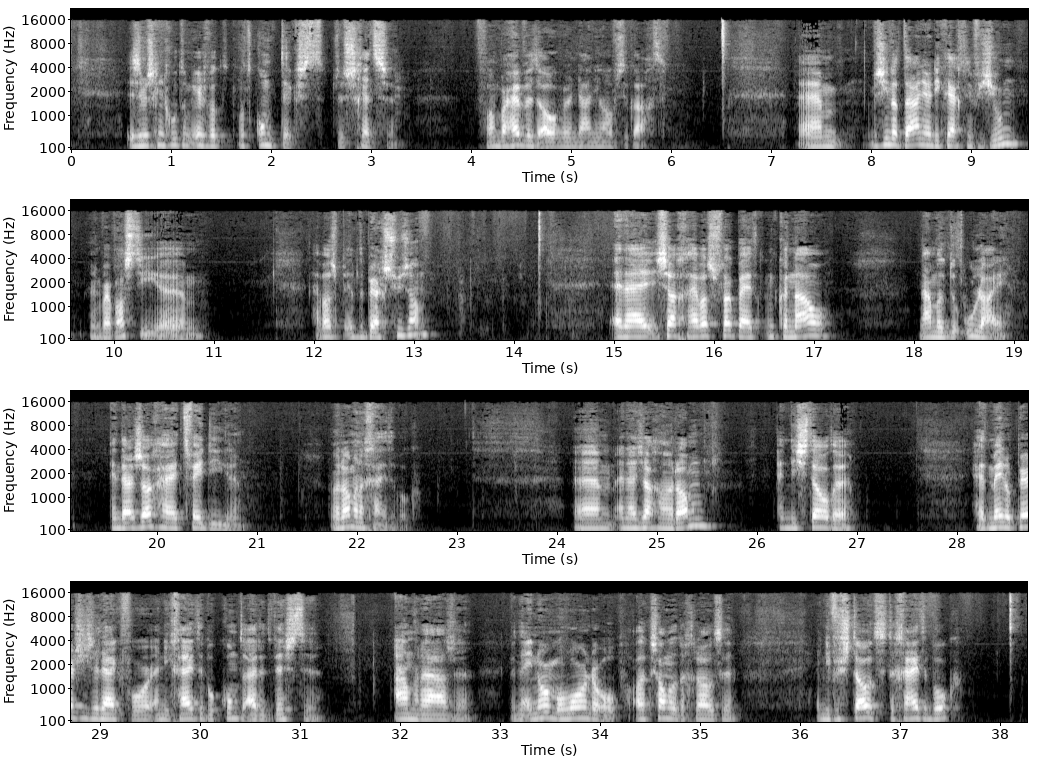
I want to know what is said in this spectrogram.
is het misschien goed om eerst wat, wat context te schetsen. Van waar hebben we het over in Daniel hoofdstuk 8? Ehm, we zien dat Daniel die krijgt een visioen. En waar was hij? Ehm, hij was op de berg Suzan. En hij, zag, hij was vlakbij het, een kanaal, namelijk de Ulai. En daar zag hij twee dieren. Een ram en een geitenbok. Ehm, en hij zag een ram en die stelde het Medo-Persische Rijk voor. En die geitenbok komt uit het westen aanrazen een enorme hoorn erop. Alexander de Grote. En die verstoot de geitenbok.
